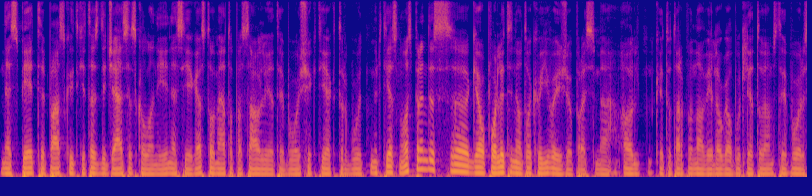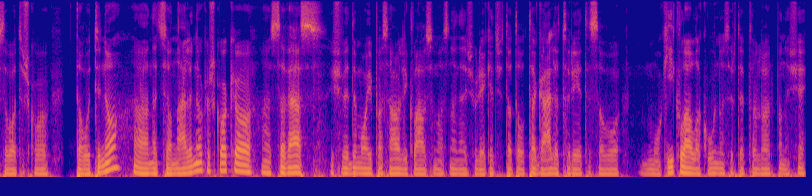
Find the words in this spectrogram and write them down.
nespėti paskui kitas didžiasias kolonijinės jėgas tuo metu pasaulyje, tai buvo šiek tiek turbūt mirties nuosprendis e, geopolitinio tokio įvaizdžio prasme. O kai tu tarpu, na, vėliau galbūt lietuviams tai buvo ir savotiško tautinio, nacionalinio kažkokio savęs išvedimo į pasaulį klausimas. Na, nežiūrėkit, šita tauta gali turėti savo mokyklą, lakūnus ir taip toliau ir panašiai.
